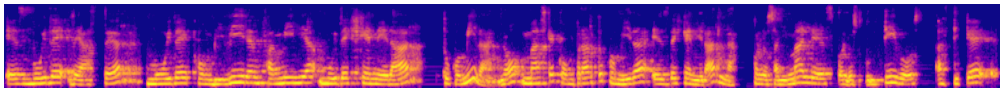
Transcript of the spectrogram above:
es muy de, de hacer, muy de convivir en familia, muy de generar tu comida, ¿no? Más que comprar tu comida es de generarla con los animales, con los cultivos. Así que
